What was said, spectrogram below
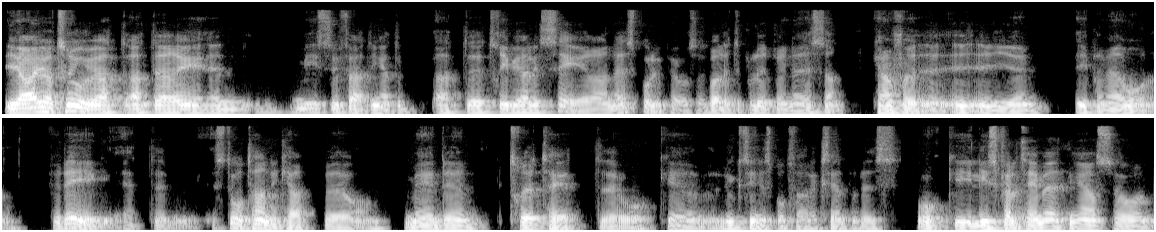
Ja, jag tror ju att, att det är en missuppfattning att, att uh, trivialisera att bara lite polyper i näsan, kanske eh, i, i, eh, i primärvården. För det är ett stort handikapp med trötthet och luktsinnesbortfall exempelvis. Och i livskvalitetsmätningar så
